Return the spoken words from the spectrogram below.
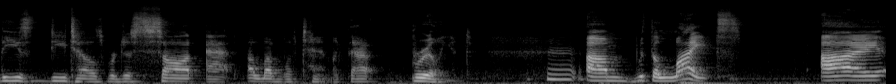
these details were just sought at a level of ten, like that, brilliant. Mm-hmm. Um, with the lights, I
